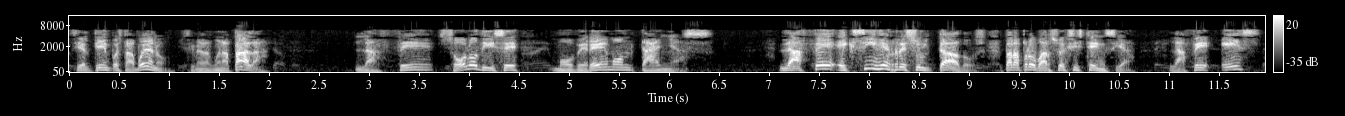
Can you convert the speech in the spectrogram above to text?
Si el tiempo está bueno, si me dan una pala. La fe solo dice, moveré montañas. La fe exige resultados para probar su existencia. La fe es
